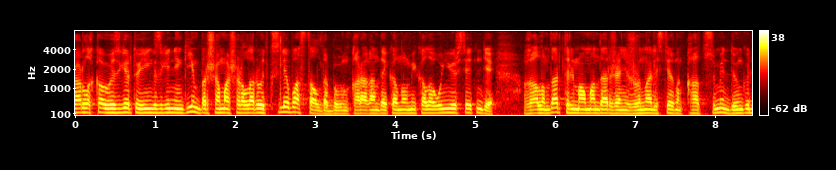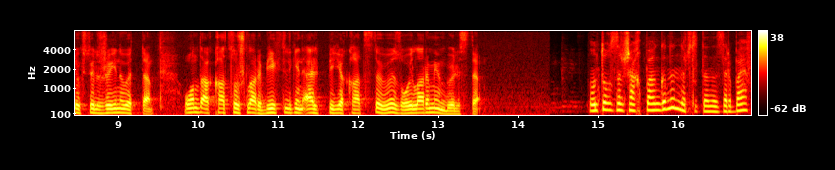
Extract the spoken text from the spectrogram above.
жарлыққа өзгерту енгізгеннен кейін біршама шаралар өткізіле басталды. Бүгін Қарағанды экономикалық университетінде ғалымдар, тіл мамандары және журналистердің қатысуымен дөңгелек үстел жиыны өтті. Онда қатысушылар бекітілген әліпбиге қатысты өз ойларымен бөлісті. 19 ақпан күні Нұрсұлтан Назарбаев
